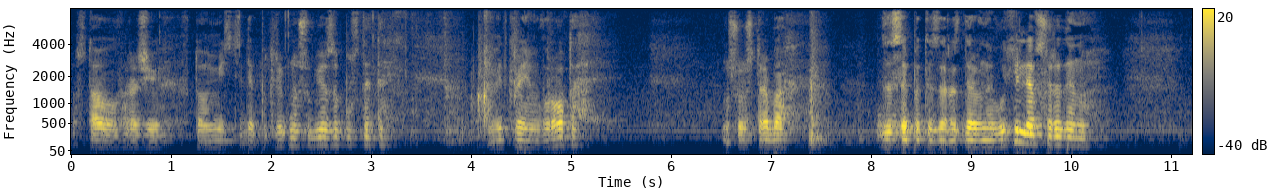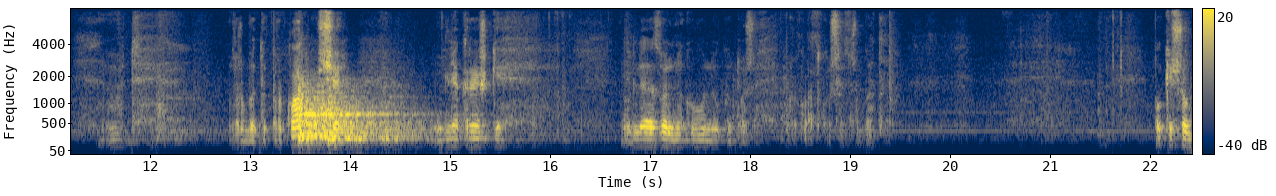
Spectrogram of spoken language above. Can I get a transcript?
Поставив в гаражі в тому місці, де потрібно, щоб його запустити. Відкриємо ворота. Ну що ж, треба засипати зараз деревне вугілля всередину. От. Зробити прокладку ще для кришки. І для зольникового люку теж прокладку ще зробити. Поки що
